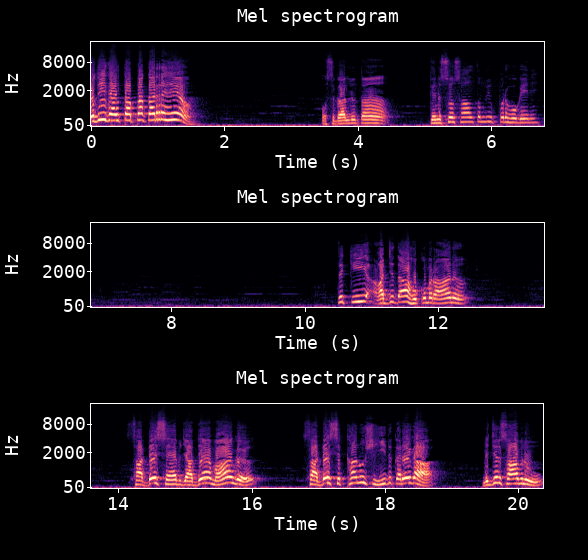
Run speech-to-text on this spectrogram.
ਉਹਦੀ ਗੱਲ ਤਾਂ ਆਪਾਂ ਕਰ ਰਹੇ ਹਾਂ। ਉਸ ਗੱਲ ਨੂੰ ਤਾਂ 300 ਸਾਲ ਤੋਂ ਵੀ ਉੱਪਰ ਹੋ ਗਏ ਨੇ। ਤੇ ਕੀ ਅੱਜ ਦਾ ਹੁਕਮਰਾਨ ਸਾਡੇ ਸਹਿਬਜ਼ਾਦਿਆਂ ਵਾਂਗ ਸਾਡੇ ਸਿੱਖਾਂ ਨੂੰ ਸ਼ਹੀਦ ਕਰੇਗਾ? ਨਿੱਜਰ ਸਾਹਿਬ ਨੂੰ,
